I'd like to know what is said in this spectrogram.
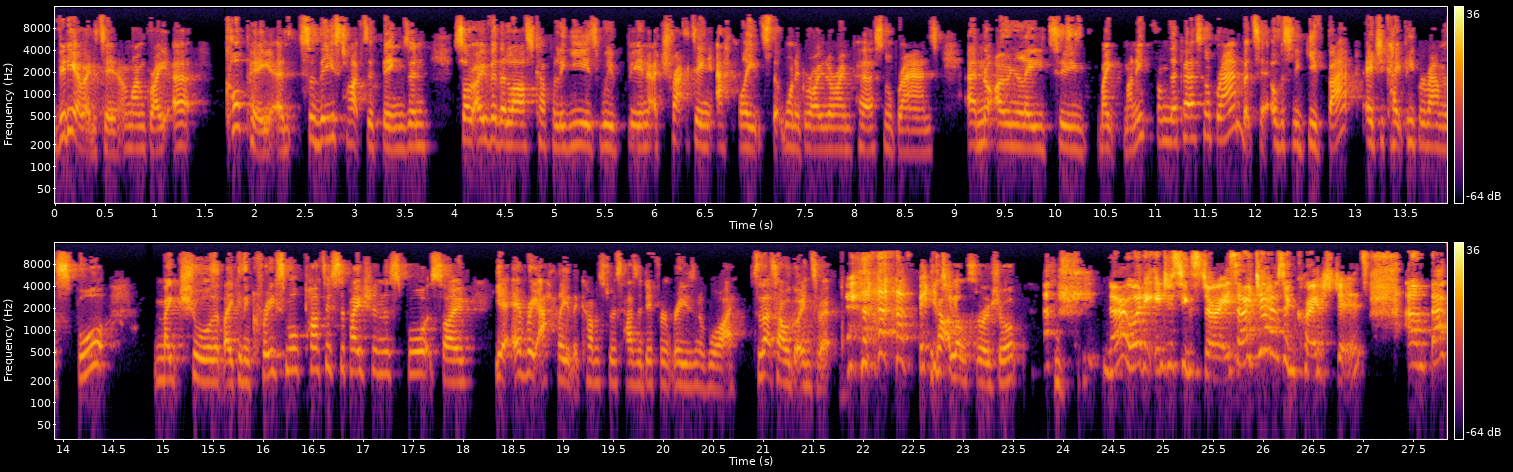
video editing and I'm great at copy and so these types of things. And so over the last couple of years we've been attracting athletes that want to grow their own personal brands and not only to make money from their personal brand but to obviously give back educate people around the sport make sure that they can increase more participation in the sport so yeah every athlete that comes to us has a different reason of why so that's how i got into it cut a long story short no, what an interesting story. So I do have some questions. Um, back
